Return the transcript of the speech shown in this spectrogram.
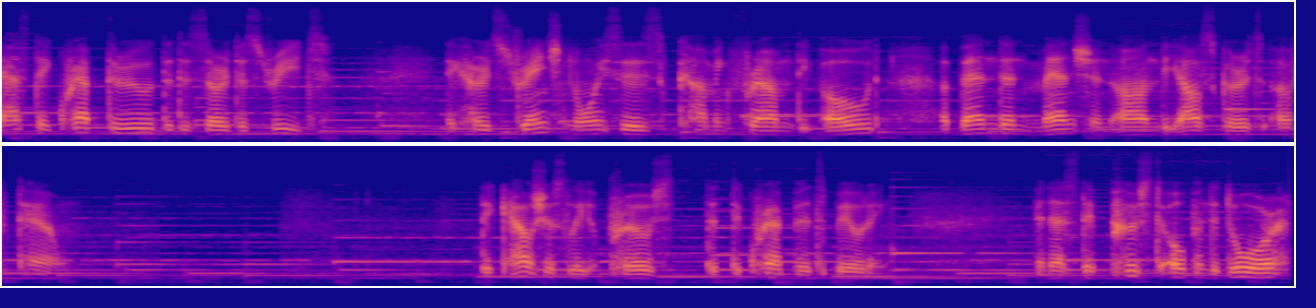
As they crept through the deserted streets, they heard strange noises coming from the old, abandoned mansion on the outskirts of town. They cautiously approached the decrepit building and as they pushed open the door,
